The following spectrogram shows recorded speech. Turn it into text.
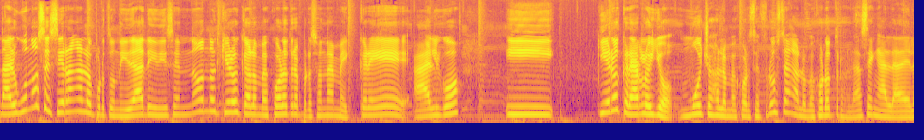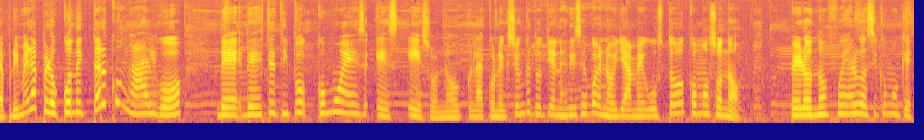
algunos se cierran a la oportunidad y dicen, no, no quiero que a lo mejor otra persona me cree algo. Y quiero crearlo yo. Muchos a lo mejor se frustran, a lo mejor otros lo hacen a la de la primera, pero conectar con algo de, este tipo, ¿cómo es, es eso, no? La conexión que tú tienes, dices, bueno, ya me gustó cómo sonó, pero no fue algo así como que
